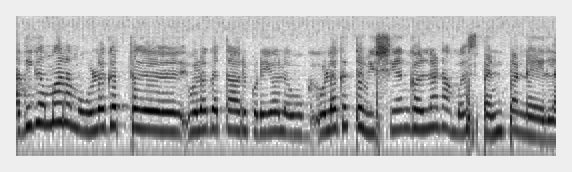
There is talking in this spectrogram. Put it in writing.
அதிகமாக நம்ம உலகத்து உலகத்தாருக்குடையோ இல்லை உலகத்து விஷயங்கள்ல நம்ம ஸ்பெண்ட் பண்ணையில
